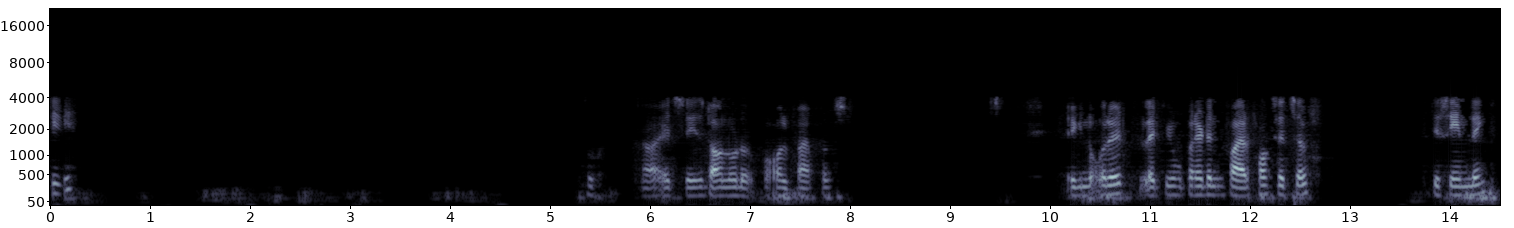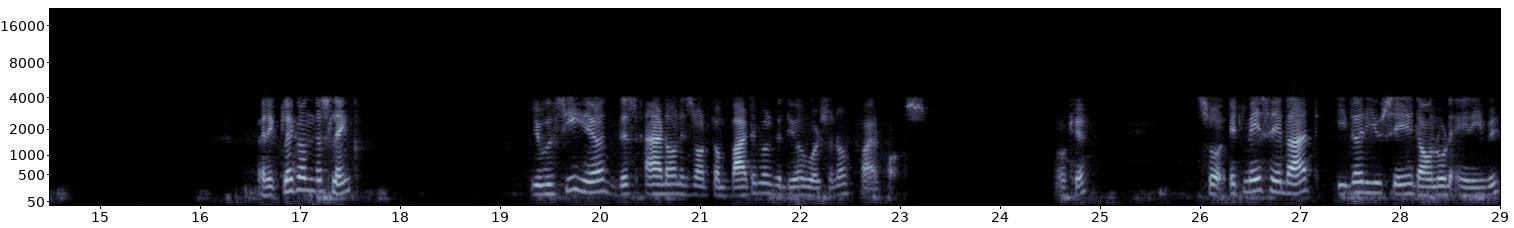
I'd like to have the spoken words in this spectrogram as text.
say uh, it says download all Firefox. Ignore it. Let me open it in Firefox itself. The same link. When you click on this link you will see here this add-on is not compatible with your version of Firefox okay. So it may say that either you say download anyway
